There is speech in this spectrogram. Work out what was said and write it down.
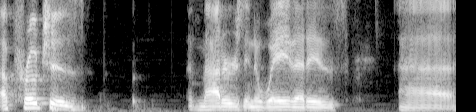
approaches matters in a way that is uh,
